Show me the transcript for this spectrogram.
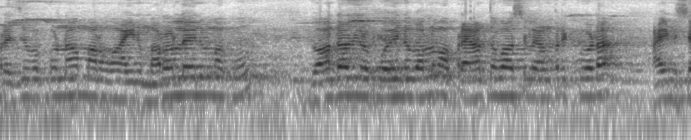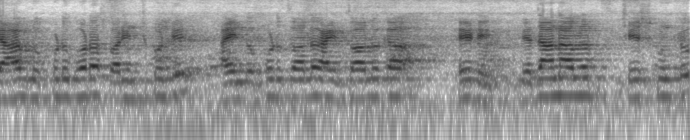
ప్రతి ఒక్కరున్నా మనం ఆయన మరవలేని మాకు దోనరాజు పోయిన వల్ల మా ప్రాంతవాసులందరికీ కూడా ఆయన సేవలు ఇప్పుడు కూడా స్మరించుకుంటే ఆయన ఇప్పుడు తాలూకా ఆయన తాలూకా ఏంటి విధానాలు చేసుకుంటూ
